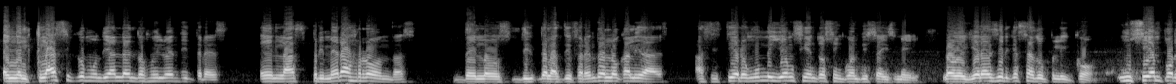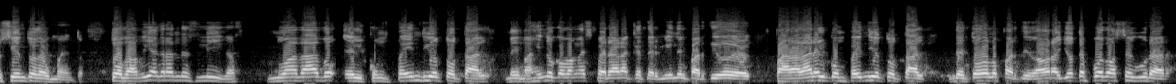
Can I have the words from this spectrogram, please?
En el Clásico Mundial del 2023, en las primeras rondas de, los, de las diferentes localidades, asistieron 1.156.000, lo que quiere decir que se duplicó, un 100% de aumento. Todavía Grandes Ligas no ha dado el compendio total, me imagino que van a esperar a que termine el partido de hoy para dar el compendio total de todos los partidos. Ahora, yo te puedo asegurar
